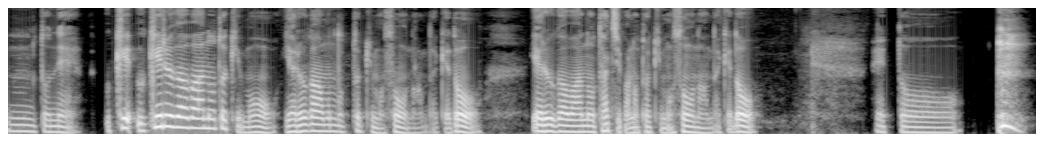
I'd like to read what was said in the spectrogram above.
うんとね、受け、受ける側の時も、やる側の時もそうなんだけど、やる側の立場の時もそうなんだけど、えっと、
